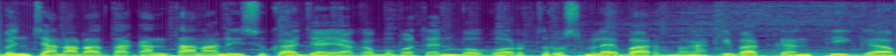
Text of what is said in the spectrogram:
Bencana ratakan tanah di Sukajaya, Kabupaten Bogor terus melebar mengakibatkan 38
